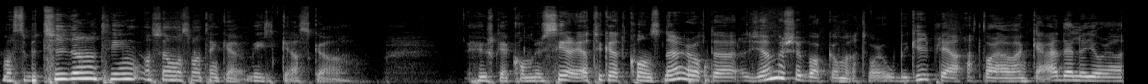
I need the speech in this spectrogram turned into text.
måste betyda någonting och sen måste man tänka vilka ska... Hur ska jag kommunicera? Jag tycker att konstnärer ofta gömmer sig bakom att vara obegripliga. Att vara avantgarde eller göra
